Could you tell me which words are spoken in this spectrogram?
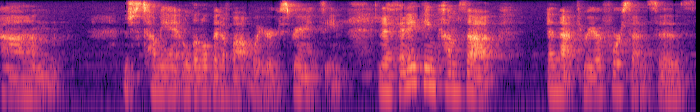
Um, just tell me a little bit about what you're experiencing. And if anything comes up in that three or four sentences,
